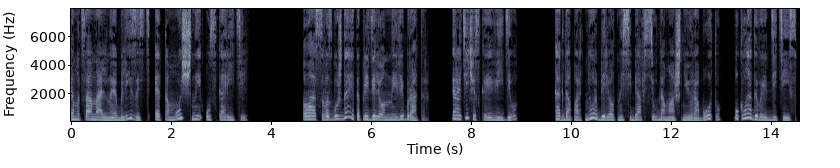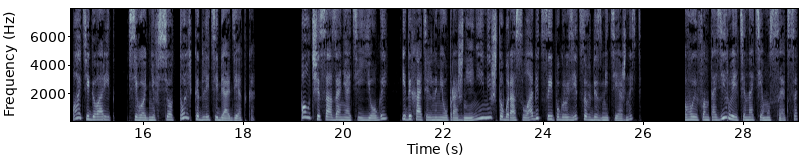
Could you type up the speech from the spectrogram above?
Эмоциональная близость — это мощный ускоритель. Вас возбуждает определенный вибратор, эротическое видео, когда партнер берет на себя всю домашнюю работу, укладывает детей спать и говорит «Сегодня все только для тебя, детка». Полчаса занятий йогой и дыхательными упражнениями, чтобы расслабиться и погрузиться в безмятежность. Вы фантазируете на тему секса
